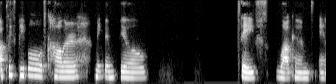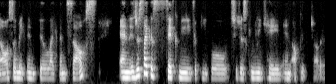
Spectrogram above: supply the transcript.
uplift people of color, make them feel safe, welcomed, and also make them feel like themselves. And it's just like a safe community for people to just communicate and uplift each other.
